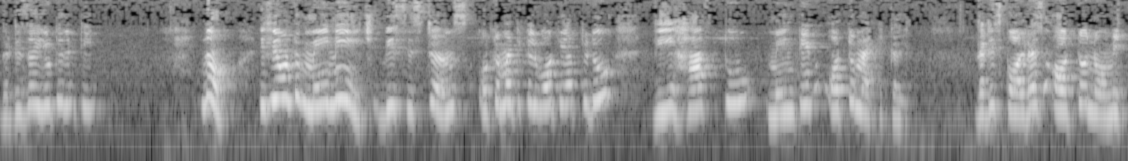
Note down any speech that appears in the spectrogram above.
That is a utility. Now, if you want to manage these systems, automatically what we have to do? We have to maintain automatically. That is called as autonomic.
